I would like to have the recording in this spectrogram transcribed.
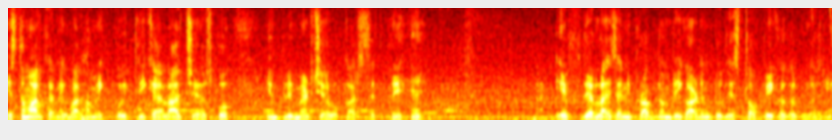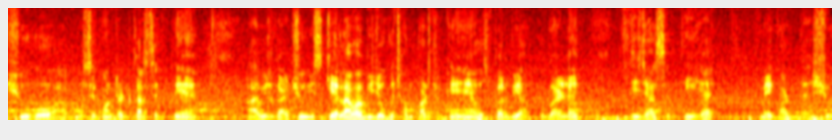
इस्तेमाल करने के बाद हम एक कोई तरीका इलाज जो है उसको इम्प्लीमेंट जो है वो कर सकते हैं। If there lies any problem regarding to this topic अगर कोई इशू हो, आप मुझसे कॉन्टेक्ट कर सकते हैं। आई विल गाइड यू इसके अलावा भी जो कुछ हम पढ़ चुके हैं, उस पर भी आपको गाइडलाइन दी जा सकती है। मे गॉड ब्लेस यू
